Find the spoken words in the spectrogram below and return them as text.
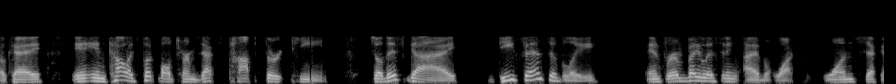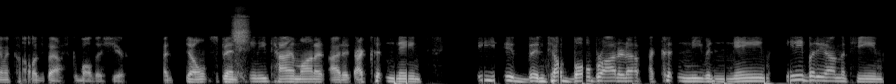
Okay. In, in college football terms, that's top 13. So this guy defensively, and for everybody listening, I haven't watched one second of college basketball this year. I don't spend any time on it. I, I couldn't name until Bo brought it up. I couldn't even name anybody on the team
